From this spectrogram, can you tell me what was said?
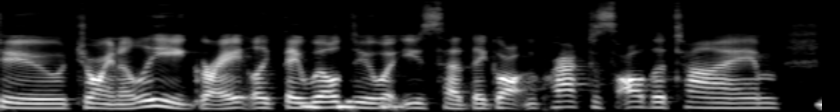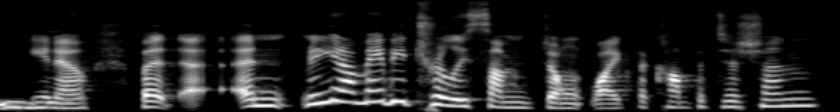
to join a league, right? Like they will do what you said. They go out and practice all the time, you know. But uh, and you know, maybe truly some don't like the competition,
